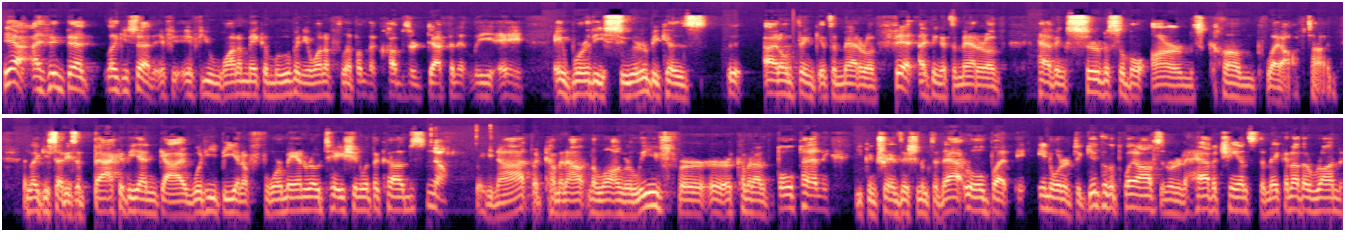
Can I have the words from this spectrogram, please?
Yeah, I think that, like you said, if if you want to make a move and you want to flip them, the Cubs are definitely a a worthy suitor because I don't think it's a matter of fit. I think it's a matter of having serviceable arms come playoff time. And like you said, he's a back of the end guy. Would he be in a four man rotation with the Cubs? No, maybe not, but coming out in a long relief or, or coming out of the bullpen, you can transition him to that role. But in order to get to the playoffs, in order to have a chance to make another run,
